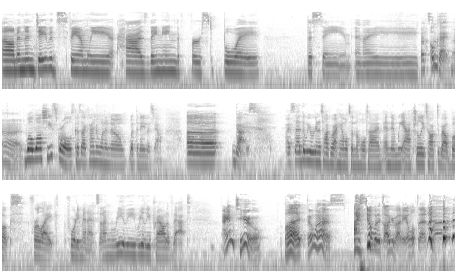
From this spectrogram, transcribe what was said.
Um and then David's family has they named the first boy the same and I That's so Okay. sad. Well, while she scrolls, because I kind of want to know what the name is now. Uh, guys, I said that we were going to talk about Hamilton the whole time, and then we actually talked about books for like 40 minutes, and I'm really, really proud of that. I am too. But Go us. I still want to talk about Hamilton.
